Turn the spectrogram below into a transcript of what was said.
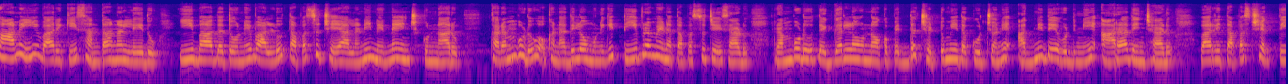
కానీ వారికి సంతానం లేదు. ఈ బాధతోనే వాళ్ళు తపస్సు చేయాలని నిర్ణయించుకున్నారు. కరంబుడు ఒక నదిలో మునిగి తీవ్రమైన తపస్సు చేశాడు. రంభుడు దగ్గరలో ఉన్న ఒక పెద్ద చెట్టు మీద కూర్చొని అగ్నిదేవుడిని ఆరాధించాడు. వారి తపశ్శక్తి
